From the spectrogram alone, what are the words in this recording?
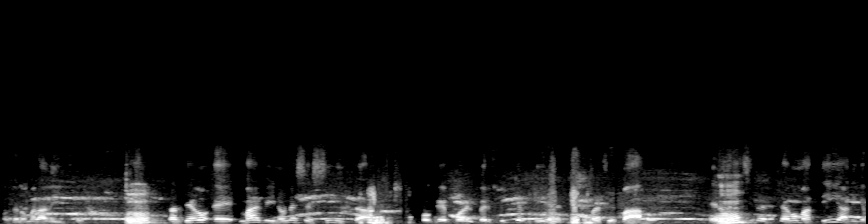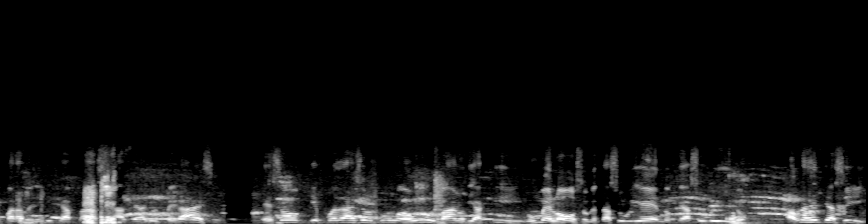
porque no me la dicho. Santiago, eh, Marvin no necesita, porque por el perfil que él tiene, un perfil bajo, él necesita Santiago Matías que para venir y que hacer algo y pegarse. Eso que puede hacerlo tú a un urbano de aquí, un meloso que está subiendo, que ha subido, a una gente así.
